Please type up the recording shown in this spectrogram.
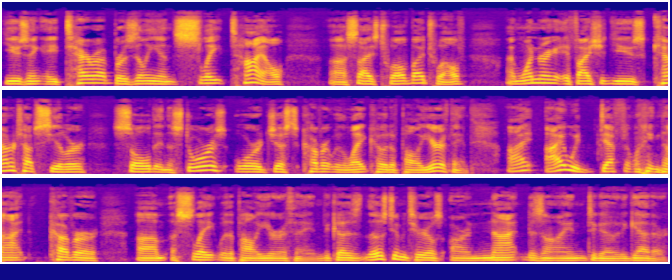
using a Terra Brazilian slate tile, uh, size 12 by 12. I'm wondering if I should use countertop sealer sold in the stores or just cover it with a light coat of polyurethane. I, I would definitely not cover um, a slate with a polyurethane because those two materials are not designed to go together.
